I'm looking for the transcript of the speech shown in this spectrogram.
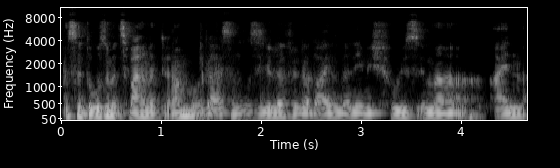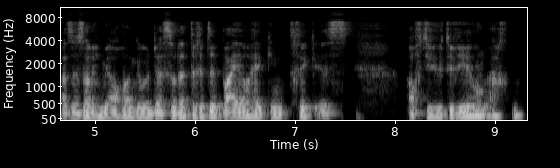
Das ist eine Dose mit 200 Gramm und da ist ein Dosierlöffel dabei und da nehme ich frühs immer ein. Also das habe ich mir auch angewöhnt, dass so der dritte Biohacking-Trick ist, auf die Hydrierung achten.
